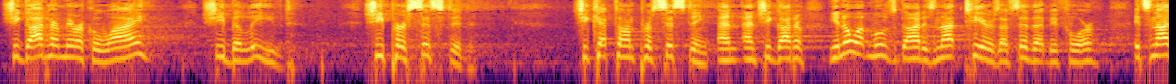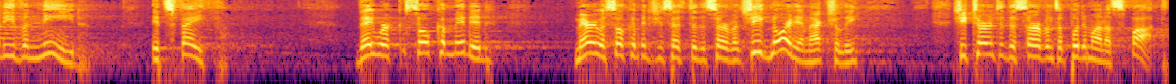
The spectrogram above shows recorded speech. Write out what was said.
she got her miracle. Why? She believed. She persisted. She kept on persisting and, and she got her. You know what moves God is not tears. I've said that before. It's not even need. It's faith. They were so committed. Mary was so committed, she says to the servants, she ignored him actually. She turned to the servants and put him on a spot.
